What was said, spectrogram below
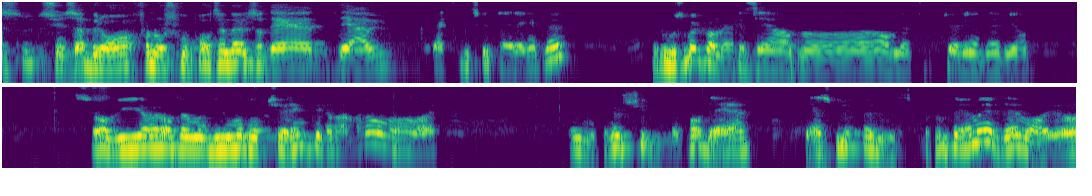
syns er bra for norsk fotball sin del. Så det, det er jo det ikke å diskutere, egentlig. Rosenborg kan jeg ikke se har hatt noe annerledes oppkjøring enn det vi har hatt. Så vi har hatt en god nok oppkjøring til å være med. og ingenting å skylde på. Det jeg skulle ønske som trener, det var jo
